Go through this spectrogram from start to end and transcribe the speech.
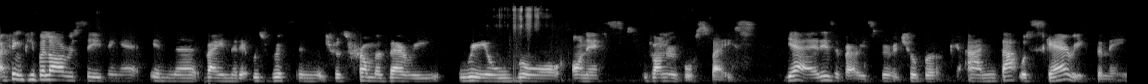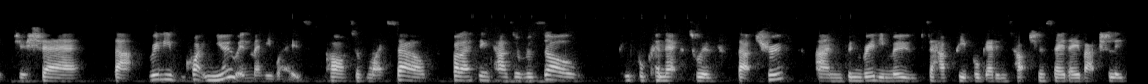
I think people are receiving it in the vein that it was written, which was from a very real, raw, honest, vulnerable space. Yeah, it is a very spiritual book. And that was scary for me to share that really quite new in many ways, part of myself. But I think as a result, people connect with that truth and been really moved to have people get in touch and say they've actually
